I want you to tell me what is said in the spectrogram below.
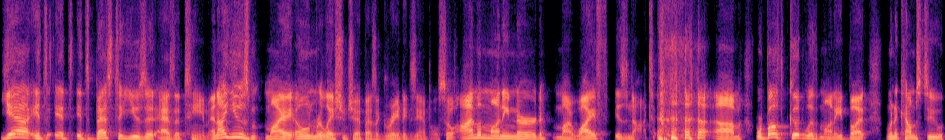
yeah, it's it's it's best to use it as a team. And I use my own relationship as a great example. So I'm a money nerd, my wife is not. um, we're both good with money, but when it comes to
